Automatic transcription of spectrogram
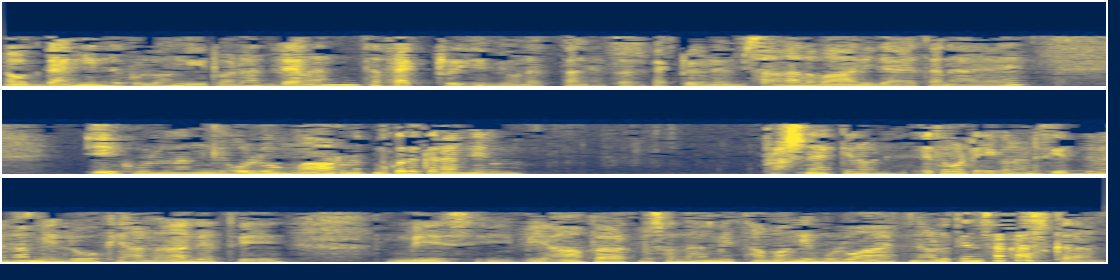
නමුත් දැන් ඉන්න පුළුවන් ඊට වඩා දැවන්ත ෆැක්ටරි හිමියෝ නැත්තම් ඇත්තට ෆැක්ටරි නෙවෙයි විශාල වාණිජ ආයතන අය ඒගොල්ලන්ගේ ඔළුව මාරුනොත් මොකද කරන්නේ ඒගොල්ලෝ? ප්‍රශ්නයක් එනවනේ. එතකොට ඒගොල්ලන්ට සිද්ධ වෙනවා මේ ලෝකේ අනාගතයේ මේ යහපැවැත්ම සඳහා මේ තමන්ගේ මුළු ආයතන අලුතෙන් සකස් කරන්න.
